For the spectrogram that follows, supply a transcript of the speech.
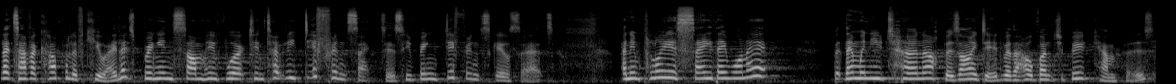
let's have a couple of QA. Let's bring in some who've worked in totally different sectors, who bring different skill sets. And employers say they want it. But then when you turn up, as I did, with a whole bunch of boot campers,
